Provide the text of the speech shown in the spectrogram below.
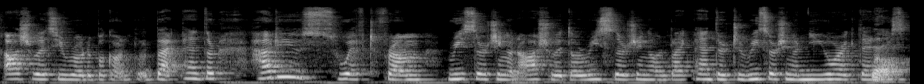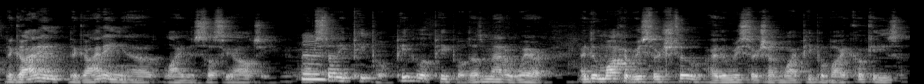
Auschwitz, you wrote a book on Black Panther. How do you swift from researching on Auschwitz or researching on Black Panther to researching on New York? Then well, the guiding the guiding uh, line is sociology. Mm. I study people, people of people. It doesn't matter where. I do market research too. I do research on why people buy cookies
